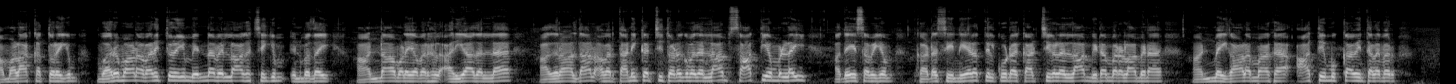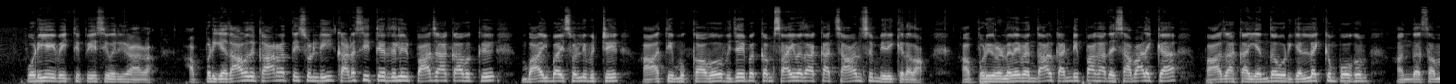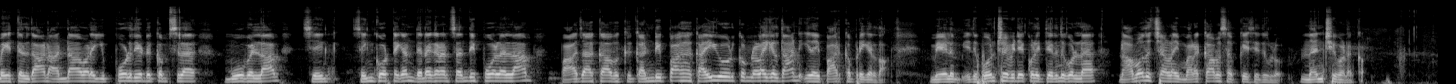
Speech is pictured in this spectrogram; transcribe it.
அமலாக்கத்துறையும் வருமான வரித்துறையும் என்னவெல்லாக செய்யும் என்பதை அண்ணாமலை அவர்கள் அறியாதல்ல. அதனால்தான் அவர் தனிக்கட்சி தொடங்குவதெல்லாம் சாத்தியமில்லை. அதே சமயம் கடைசி நேரத்தில் கூட கட்சிகள் எல்லாம் இடம்பெறலாம் என அண்மை காலமாக அதிமுகவின் தலைவர் பொடியை வைத்து பேசி வருகிறாராம். அப்படி ஏதாவது காரணத்தை சொல்லி கடைசி தேர்தலில் பாஜகவுக்கு பாய் பாய் சொல்லிவிட்டு அதிமுகவோ விஜய் பக்கம் சாய்வதாக்க சான்ஸும் இருக்கிறதாம். அப்படி ஒரு நிலை வந்தால் கண்டிப்பாக அதை சமாளிக்க பாஜக எந்த ஒரு எல்லைக்கும் போகும். அந்த சமயத்தில் தான் அண்ணாமலை இப்பொழுது எடுக்கும் சில மூவெல்லாம் செங் செங்கோட்டையன் தினகரன் சந்திப்புகளெல்லாம் பாஜகவுக்கு கண்டிப்பாக கைகோர்க்கும் நிலையில் தான் இதை பார்க்கப்படுகிறதாம். மேலும் இது போன்ற வீடியோக்களை தெரிந்து கொள்ள நமது சேனலை மறக்காமல் சப்ஸ்கிரைப் செய்து கொள்ளும். நன்றி வணக்கம்.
